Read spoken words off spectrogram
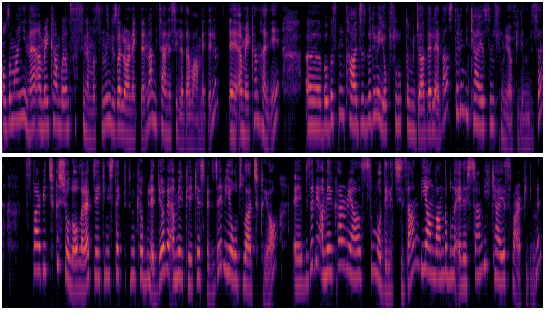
O zaman yine Amerikan bağımsız sinemasının güzel örneklerinden bir tanesiyle devam edelim. Ee, American Honey. Ee, babasının tacizleri ve yoksullukla mücadele eden Star'ın hikayesini sunuyor film bize. Star bir çıkış yolu olarak Jake'in iş teklifini kabul ediyor ve Amerika'yı keşfedeceği bir yolculuğa çıkıyor. Ee, bize bir Amerikan rüyası modeli çizen, bir yandan da bunu eleştiren bir hikayesi var filmin.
